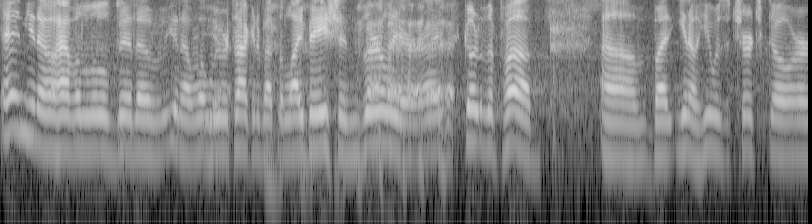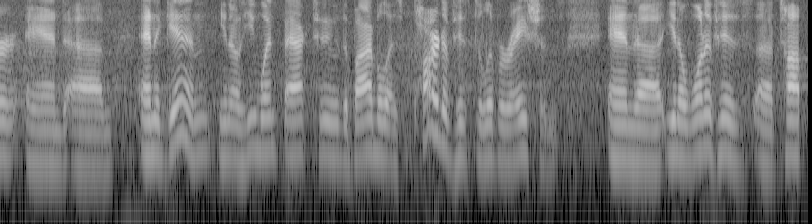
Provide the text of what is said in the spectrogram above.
and, you know, have a little bit of, you know, what we were talking about, the libations earlier, right? Go to the pub. Um, but, you know, he was a churchgoer. And, um, and again, you know, he went back to the Bible as part of his deliberations. And, uh, you know, one of his uh, top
